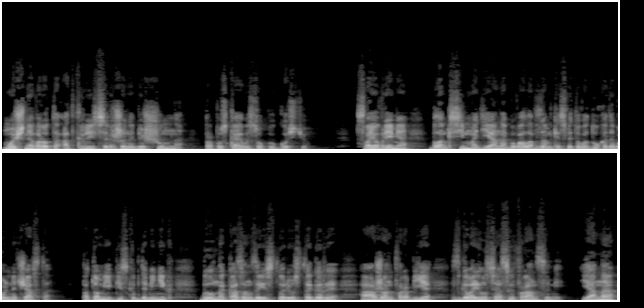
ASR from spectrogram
Мощные ворота открылись совершенно бесшумно, пропуская высокую гостью. В свое время Бланксим Мадьяна бывала в замке Святого Духа довольно часто. Потом епископ Доминик был наказан за историю с Тегере, а Жан Фарабье сговорился с ифранцами, и она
